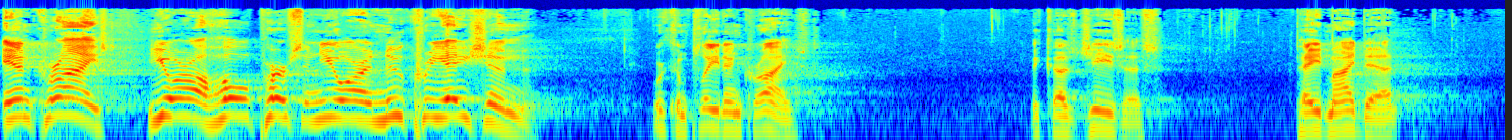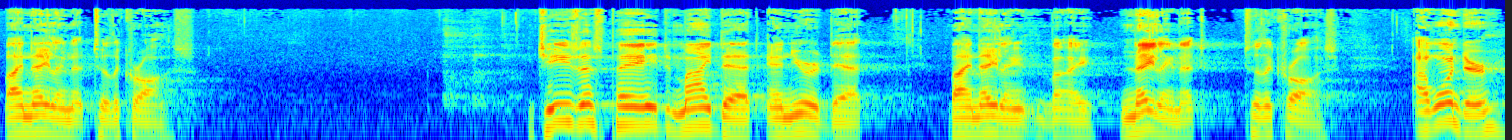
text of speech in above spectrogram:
in Christ. You are a whole person. You are a new creation. We're complete in Christ because Jesus paid my debt by nailing it to the cross. Jesus paid my debt and your debt by nailing, by nailing it to the cross. I wonder,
